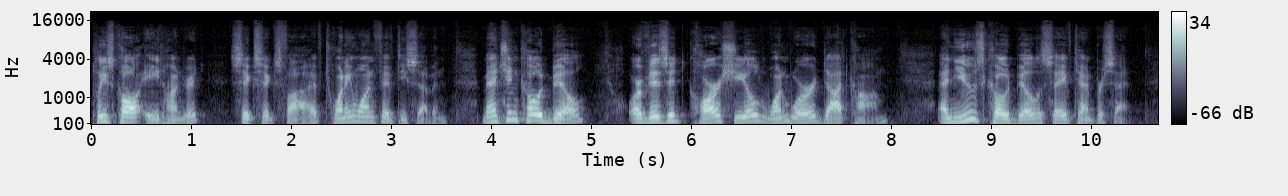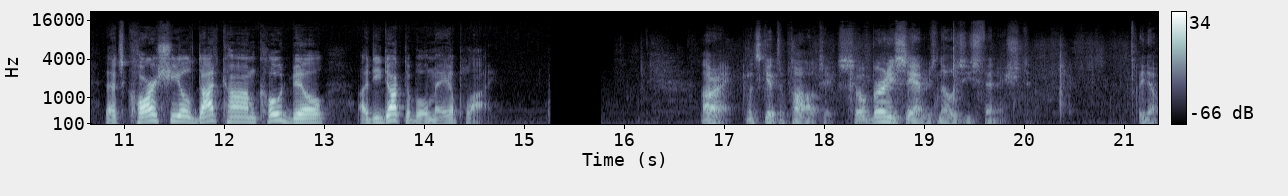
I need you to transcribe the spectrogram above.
Please call 800 665 2157, mention code BILL, or visit carshieldoneword.com and use code BILL to save 10%. That's carshield.com, code BILL. A deductible may apply. All right, let's get to politics. So Bernie Sanders knows he's finished. He knows.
